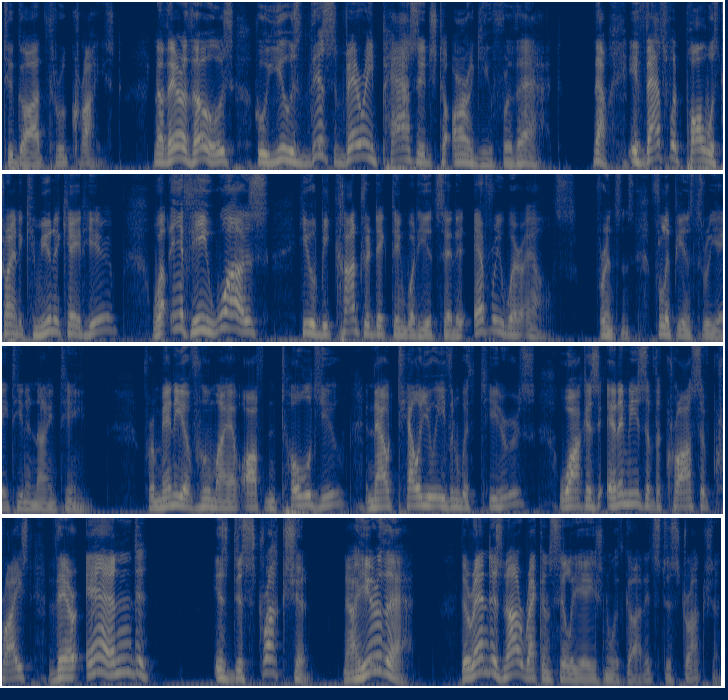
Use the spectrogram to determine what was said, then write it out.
to God through Christ. Now, there are those who use this very passage to argue for that. Now, if that's what Paul was trying to communicate here, well, if he was, he would be contradicting what he had said everywhere else. For instance, Philippians 3 18 and 19 for many of whom I have often told you, and now tell you even with tears, walk as enemies of the cross of Christ. Their end is destruction. Now, hear that. Their end is not reconciliation with God, it's destruction.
